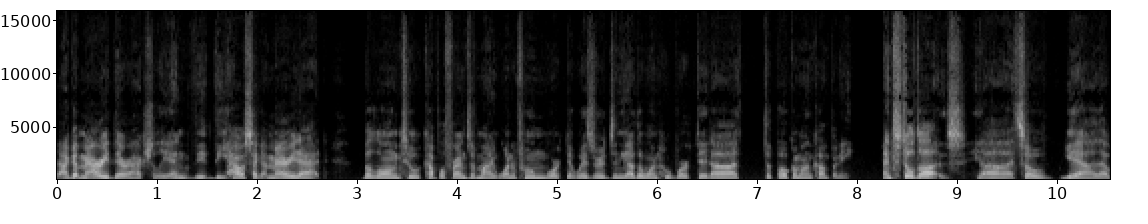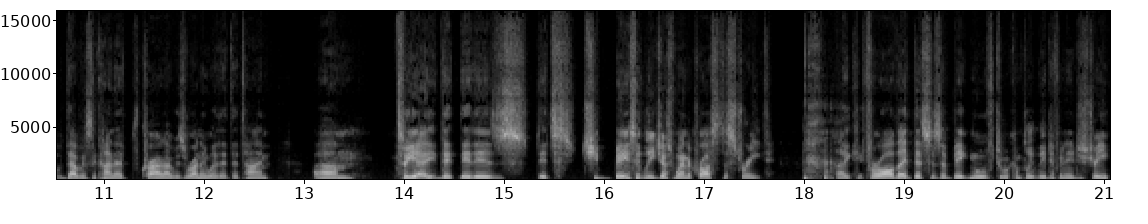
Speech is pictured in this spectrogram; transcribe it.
I got married there actually. And the, the house I got married at belonged to a couple friends of mine, one of whom worked at Wizards and the other one who worked at uh, the Pokemon Company and still does. Uh, so yeah, that, that was the kind of crowd I was running with at the time. Um, so yeah, it, it is. It's she basically just went across the street. like for all that, this is a big move to a completely different industry.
